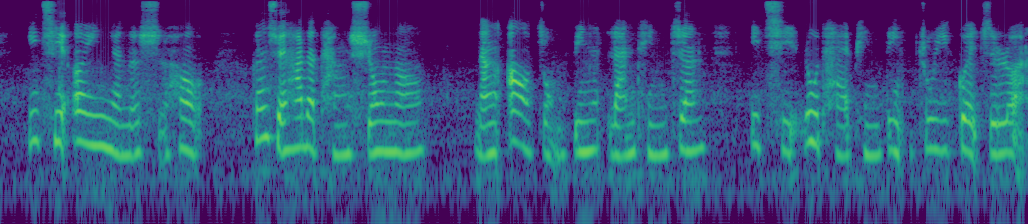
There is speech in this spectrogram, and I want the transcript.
（一七二一年）的时候，跟随他的堂兄呢，南澳总兵蓝廷珍一起入台平定朱一贵之乱。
